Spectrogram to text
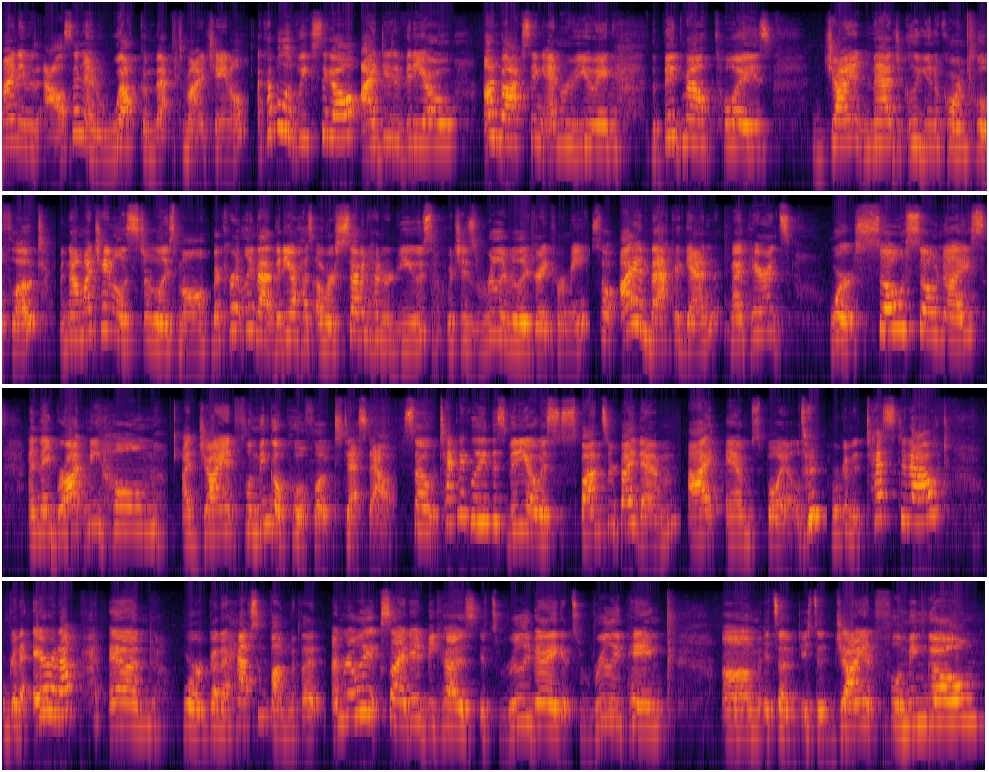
My name is Allison and welcome back to my channel. A couple of weeks ago, I did a video unboxing and reviewing the Big Mouth Toys giant magical unicorn pool float. But now my channel is still really small, but currently that video has over 700 views, which is really, really great for me. So I am back again. My parents were so, so nice and they brought me home a giant flamingo pool float to test out. So technically this video is sponsored by them. I am spoiled. we're gonna test it out, we're gonna air it up, and we're gonna have some fun with it. I'm really excited because it's really big, it's really pink, um, it's a it's a giant flamingo.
